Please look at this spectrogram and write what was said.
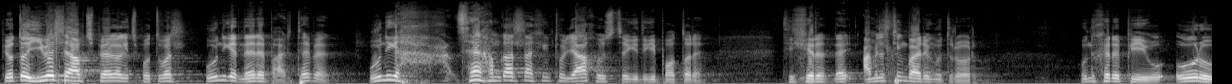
Би одоо ивэлээ авч байгаа гэж бодвол үүнийгээ нэрэ баяртай байна. Үүнийг сайн хамгаалахын тулд яах вэ гэдгийг бодоорой. Тэгэхээр амлалтын баярын өдрөөр үнэхээр би өөрөө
